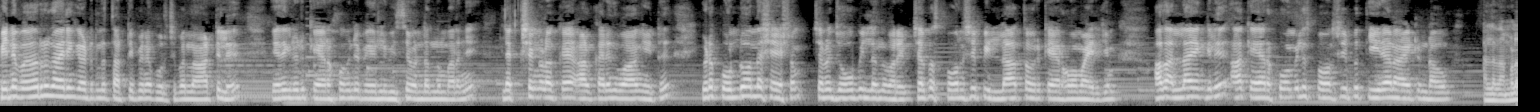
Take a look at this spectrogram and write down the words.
പിന്നെ വേറൊരു കാര്യം കേട്ടിട്ടുണ്ട് തട്ടിപ്പിനെ കുറിച്ച്. ഇപ്പം നാട്ടിൽ ഏതെങ്കിലും ഒരു കെയർ ഹോമിന്റെ പേരിൽ വിസ ഉണ്ടെന്നും പറഞ്ഞ് ലക്ഷങ്ങളൊക്കെ ആൾക്കാരിൽ നിന്ന് വാങ്ങിയിട്ട് ഇവിടെ കൊണ്ടുവന്ന ശേഷം ചിലപ്പോൾ ജോബ് ഇല്ലെന്ന് പറയും. ചിലപ്പോൾ സ്പോൺസർഷിപ്പ് ഇല്ലാത്ത ഒരു കെയർ ഹോം ആയിരിക്കും. അതല്ല എങ്കിൽ ആ കെയർ ഹോമിൽ സ്പോൺസർഷിപ്പ് തീരാനായിട്ടുണ്ടാവും. അല്ല നമ്മൾ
